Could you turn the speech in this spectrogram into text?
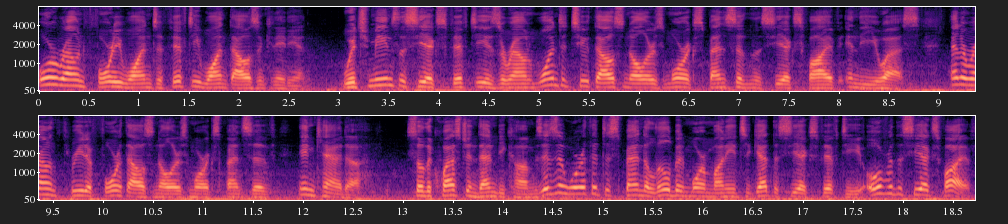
or around 41 to 51,000 Canadian which means the CX50 is around $1 to $2,000 more expensive than the CX5 in the US, and around 3 to $4,000 more expensive in Canada. So the question then becomes, is it worth it to spend a little bit more money to get the CX50 over the CX5?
